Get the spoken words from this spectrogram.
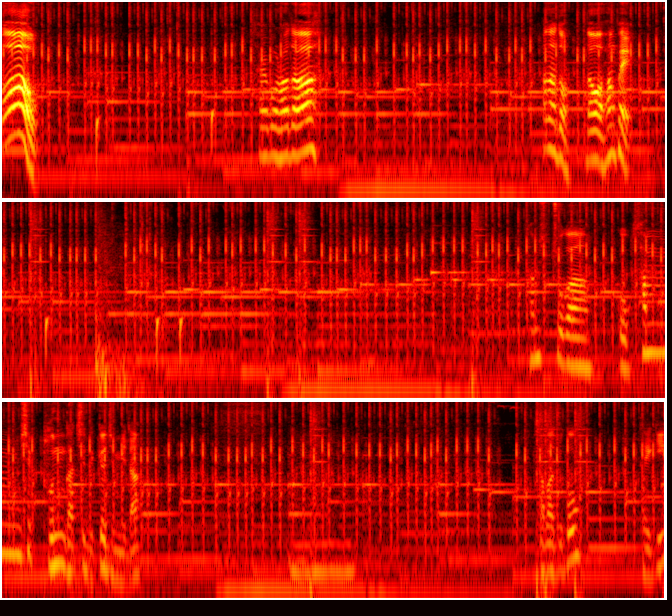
와우! 살벌하다. 하나 더 나와 방패. 삼십 초가 꼭 30분 같이 느껴집니다. 음, 잡아주고 대기.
